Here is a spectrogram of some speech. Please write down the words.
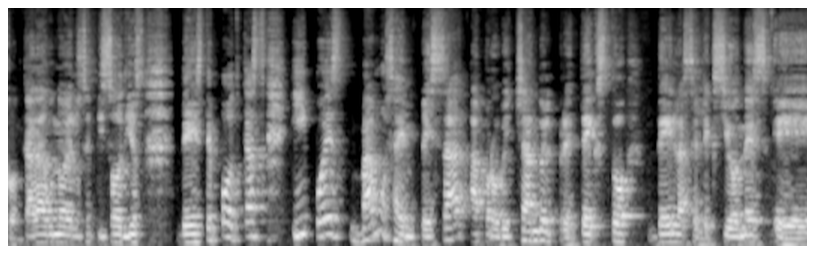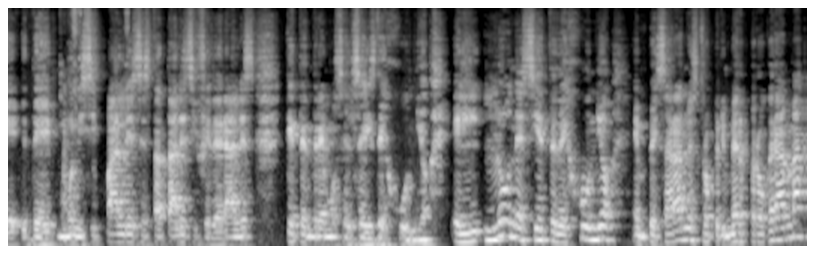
con cada uno de los episodios de este podcast. Y pues vamos a empezar aprovechando el pretexto de las elecciones eh, de municipales, estatales y federales que tendremos el 6 de junio. El lunes 7 de junio empezará nuestro primer programa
